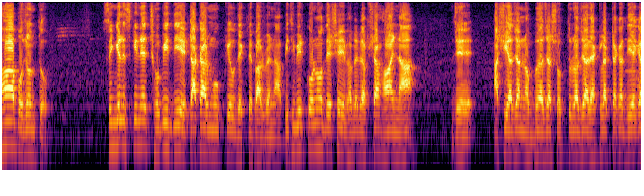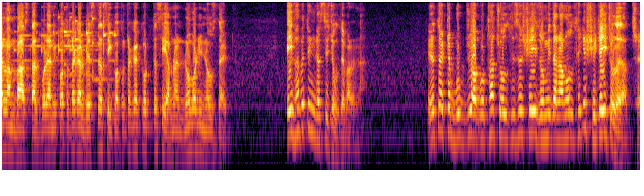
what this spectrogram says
হওয়া পর্যন্ত সিঙ্গেল স্ক্রিনে ছবি দিয়ে টাকার মুখ কেউ দেখতে পারবে না। পৃথিবীর কোনো দেশে এভাবে ব্যবসা হয় না যে আশি হাজার, নব্বই হাজার, সত্তর হাজার, এক লাখ টাকা দিয়ে গেলাম, বাস, তারপরে আমি কত টাকার বেচতেছি, কত টাকা করতেছি আপনার নোবডি নোজ দ্যাট এইভাবে তো ইন্ডাস্ট্রি চলতে পারে না। এটা তো একটা বুর্জুয়া প্রথা চলতেছে, সেই জমিদার আমল থেকে সেটাই চলে যাচ্ছে।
